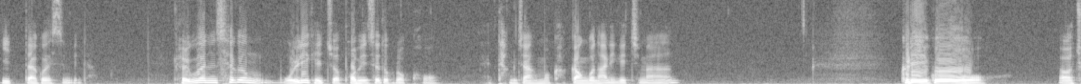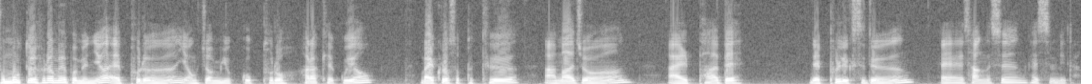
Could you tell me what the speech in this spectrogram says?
있다고 했습니다. 결국에는 세금 올리겠죠. 법인세도 그렇고. 당장 뭐 가까운 건 아니겠지만. 그리고 어, 종목들 흐름을 보면요. 애플은 0.69% 하락했고요. 마이크로소프트, 아마존, 알파벳, 넷플릭스 등 예, 상승했습니다.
